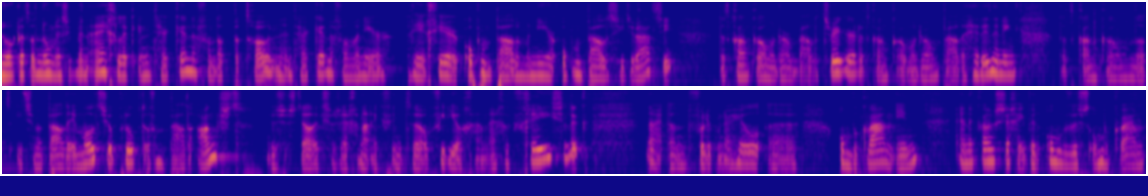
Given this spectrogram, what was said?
hoe ik dat dan noem is, ik ben eigenlijk in het herkennen van dat patroon en het herkennen van wanneer reageer ik op een bepaalde manier op een bepaalde situatie. Dat kan komen door een bepaalde trigger, dat kan komen door een bepaalde herinnering, dat kan komen omdat iets een bepaalde emotie oproept of een bepaalde angst. Dus stel ik zou zeggen, nou ik vind uh, op video gaan eigenlijk vreselijk, nou dan voel ik me daar heel onbekwaam in. En dan kan ik zeggen, ik ben onbewust onbekwaam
